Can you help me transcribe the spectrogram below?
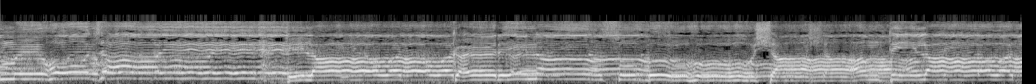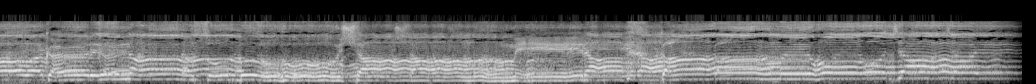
میں ہو جائے تلاوت کرنا صبح شام تلاوت کرنا صبح ہو شام۔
